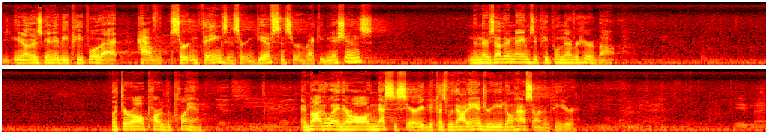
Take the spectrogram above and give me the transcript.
You know, there's going to be people that have certain things and certain gifts and certain recognitions. And then there's other names that people never hear about. But they're all part of the plan. And by the way, they're all necessary because without Andrew, you don't have Simon Peter. Amen.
